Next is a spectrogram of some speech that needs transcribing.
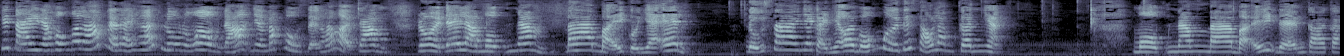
Cái tay nào không có lót là đây hết luôn đúng không? Đó nhưng bắt buộc sẽ có lót ở trong. Rồi đây là một năm ba bảy của nhà em. Đủ size nha cả nhà ơi 40 tới 65 cân nha. 1537 để em coi coi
